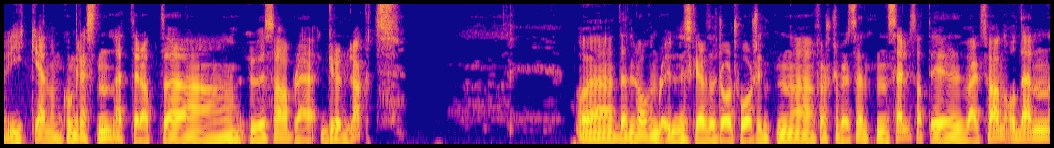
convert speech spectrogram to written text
gikk gjennom Kongressen etter at USA ble grunnlagt. Og eh, Den loven ble underskrevet av George Washington, eh, førstepresidenten selv, satt i verk for han. Og den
